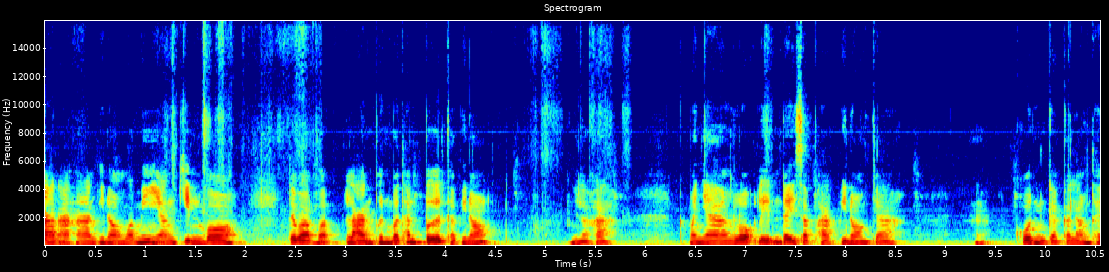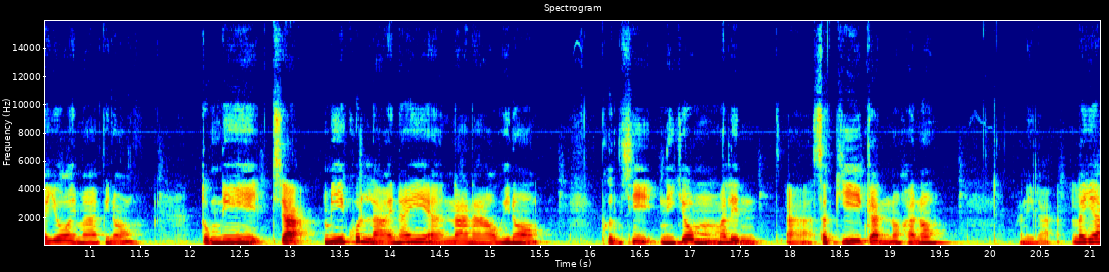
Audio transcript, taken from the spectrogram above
ร้านอาหารพี่น้องว่ามีหยังกินบ่แต่ว่าแบบร้านเพิ่นบ่ท่านเปิดค่ะพี่น้องนี่แหละค่ะมายางเลาะเล่นได้สักพักพี่น้องจ้าอะ คนก็กำลังทยอยมาพี่น้อง ตรงนี้จะมีคนหลายในนาหนาวพี่น้องเพิ่นสินิยมมาเล่นอ่าสกีกันเนาะค่ะเนาะอันนี้ละระยะ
